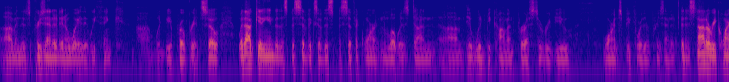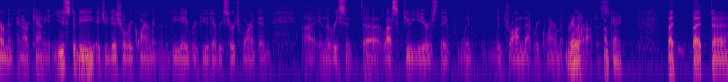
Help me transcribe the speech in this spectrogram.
um, and that it's presented in a way that we think um, would be appropriate. So, without getting into the specifics of this specific warrant and what was done, um, it would be common for us to review warrants before they're presented. But it's not a requirement in our county. It used to be a judicial requirement that the DA reviewed every search warrant, and uh, in the recent uh, last few years, they've with, withdrawn that requirement Really? from our office. Okay. But, but uh,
